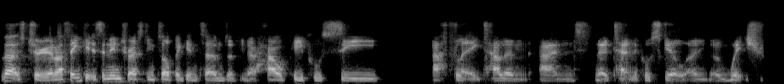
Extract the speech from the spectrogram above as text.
that's true, and I think it's an interesting topic in terms of you know how people see athletic talent and you know technical skill, and know, which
